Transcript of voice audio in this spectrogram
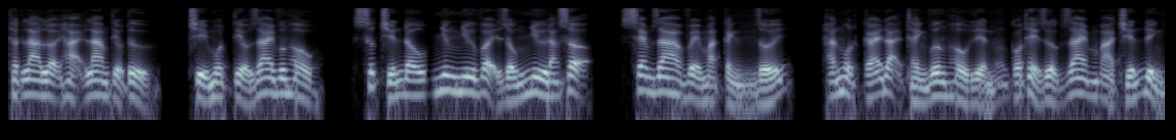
Thật là lợi hại lam tiểu tử, chỉ một tiểu giai vương hầu, sức chiến đấu nhưng như vậy giống như đáng sợ, xem ra về mặt cảnh giới, hắn một cái đại thành vương hầu liền có thể dược giai mà chiến đỉnh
